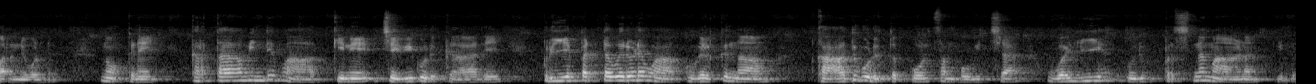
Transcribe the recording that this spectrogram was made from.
പറഞ്ഞുകൊണ്ട്. നോക്കണേ കർത്താവിന്റെ വാക്കിനെ ചെവി കൊടുക്കാതെ പ്രിയപ്പെട്ടവരുടെ വാക്കുകൾക്ക് നാം കാതു കൊടുത്തപ്പോൾ സംഭവിച്ച വലിയ ഒരു പ്രശ്നമാണ് ഇത്.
